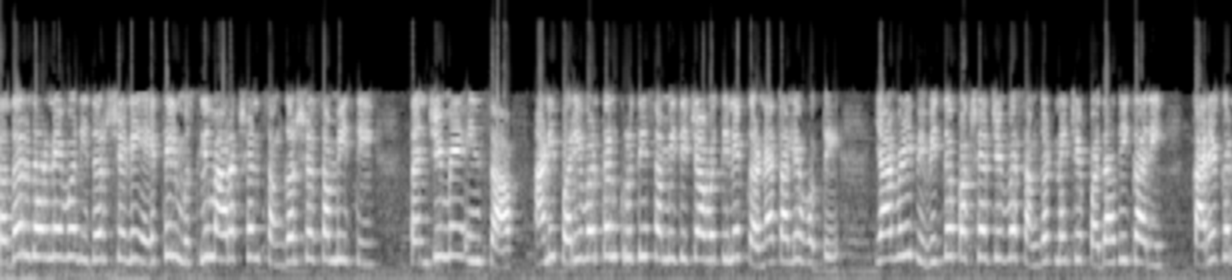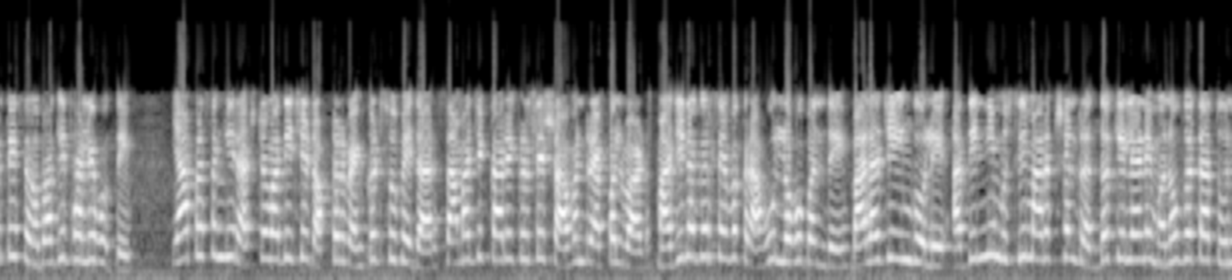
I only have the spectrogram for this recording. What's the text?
सदर धरणे व निदर्शने येथील मुस्लिम आरक्षण संघर्ष समिती तंजिमे इन्साफ आणि परिवर्तन कृती समितीच्या वतीने करण्यात आले होते. यावेळी विविध पक्षाचे व संघटनेचे पदाधिकारी कार्यकर्ते सहभागी झाले होते. या प्रसंगी राष्ट्रवादीचे डॉक्टर व्यंकट सुभेदार सामाजिक कार्यकर्ते श्रावण रॅपलवाड माजी नगरसेवक राहुल लोहबंदे बालाजी इंगोले आदींनी मुस्लिम आरक्षण रद्द केल्याने मनोगतातून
